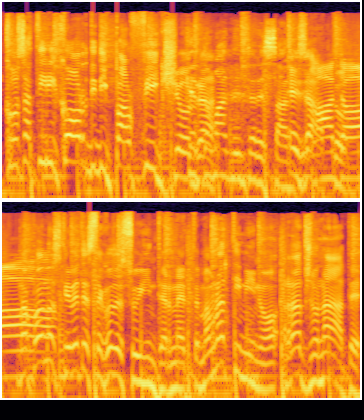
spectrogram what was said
cosa ti ricordi di Pulp Fiction? Che domande interessanti. Esatto. Madò. Ma quando scrivete queste cose su internet, ma un attimino ragionate.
